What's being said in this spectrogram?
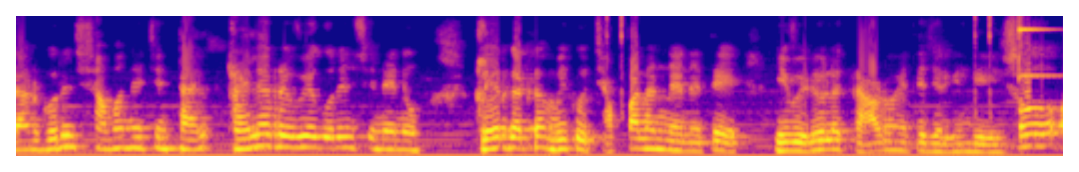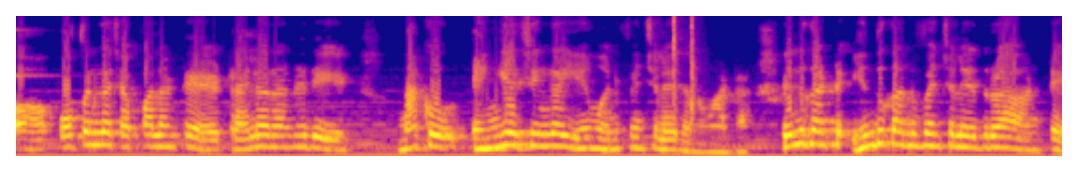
దాని గురించి సంబంధించిన ట్రైలర్ రివ్యూ గురించి నేను క్లియర్ కట్గా మీకు చెప్పాలని నేనైతే ఈ వీడియోలోకి రావడం అయితే జరిగింది. సో ఓపెన్గా చెప్పాలంటే ట్రైలర్ అనేది నాకు ఎంగేజింగ్గా ఏం అనిపించలేదు అనమాట ఎందుకంటే ఎందుకు అనిపించలేదురా అంటే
